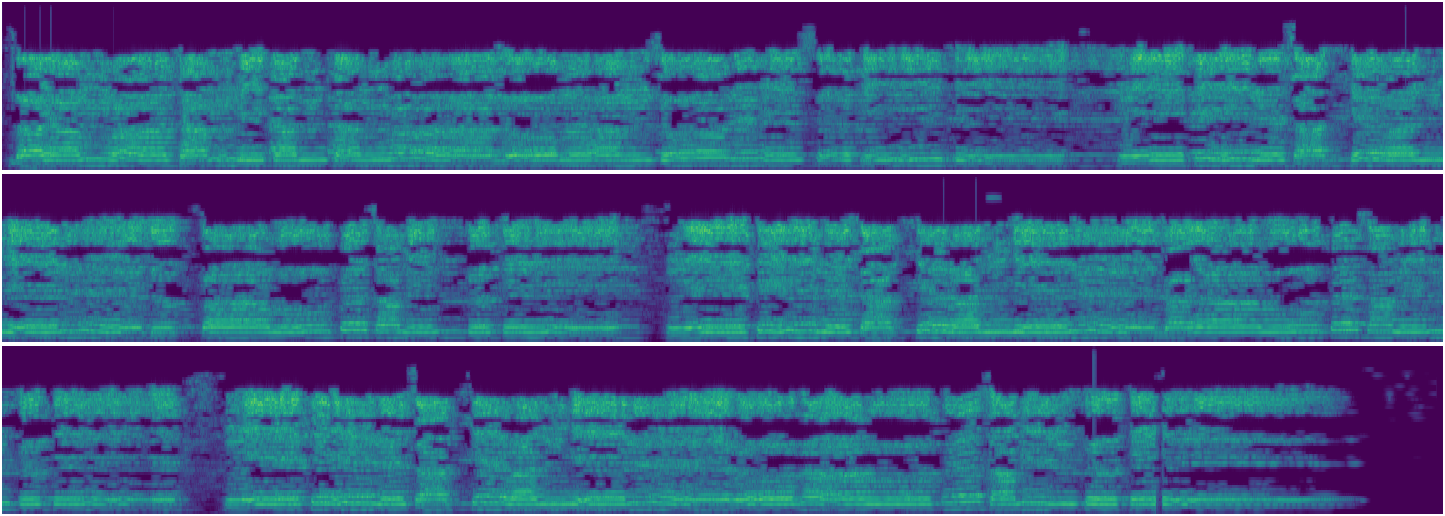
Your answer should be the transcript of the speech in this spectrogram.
දයං වාචං නිතන්තං සත්‍යවඤ්ඤේන දුක්ඛෝපසමින්කතේ ඒකේන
